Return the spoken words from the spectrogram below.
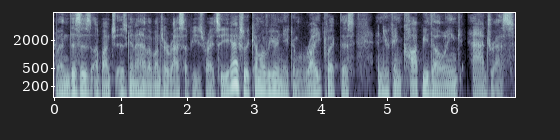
And this is a bunch is going to have a bunch of recipes, right? So you can actually come over here and you can right click this and you can copy the link address.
